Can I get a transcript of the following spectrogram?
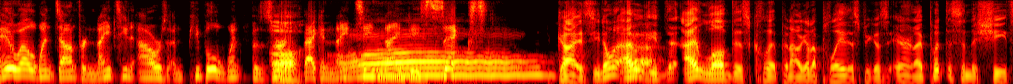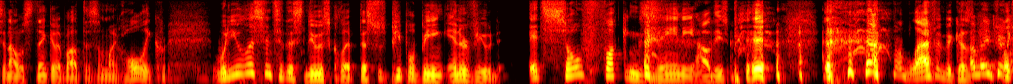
AOL went down for 19 hours, and people went berserk Oh. back in 1996. Guys, you know what? Yeah. I I love this clip, and I got to play this because Aaron, I put this in the sheets, and I was thinking about this. I'm like, holy crap! When you listen to this news clip, this was people being interviewed. It's so fucking zany how these. People. I'm laughing because I mean, like,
